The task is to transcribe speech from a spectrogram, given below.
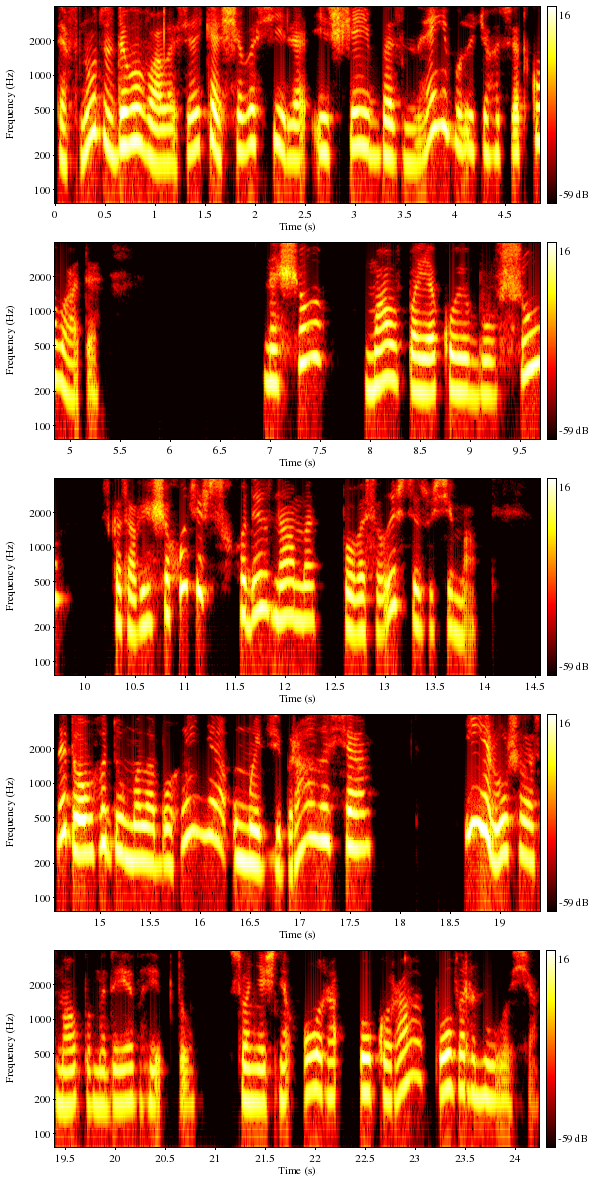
Тефнут здивувалася, яке ще весілля, і ще й без неї будуть його святкувати. На що мавпа, якою був шу, сказав Якщо хочеш, сходи з нами, повеселишся з усіма. Недовго думала богиня, умить зібралася і рушила з мавпами до Єгипту. Сонячне ора окора повернулося.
